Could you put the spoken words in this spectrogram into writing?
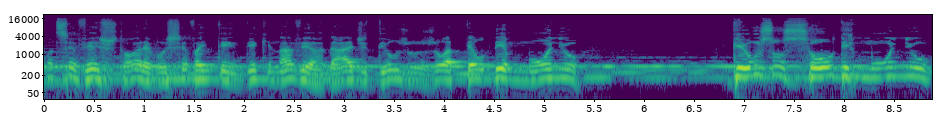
Quando você vê a história, você vai entender que na verdade Deus usou até o demônio. Deus usou o demônio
